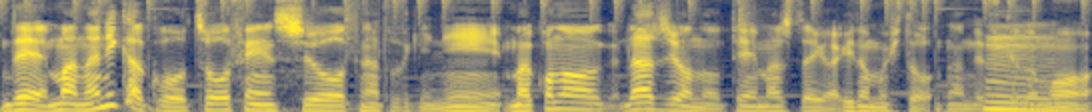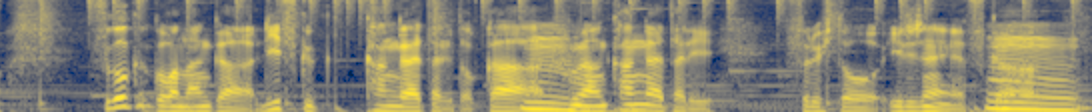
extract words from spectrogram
うん。でまあ何かこう挑戦しようってなった時に、まあ、このラジオのテーマ自体が挑む人なんですけども、すごくこうなんかリスク考えたりとか、うん。不安考えたりする人いるじゃないですか、うん。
